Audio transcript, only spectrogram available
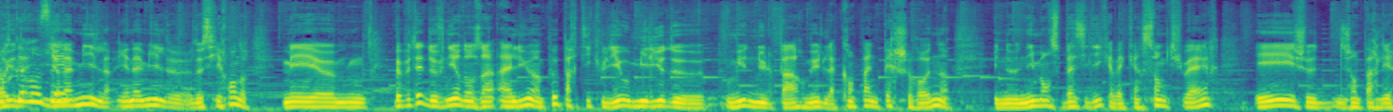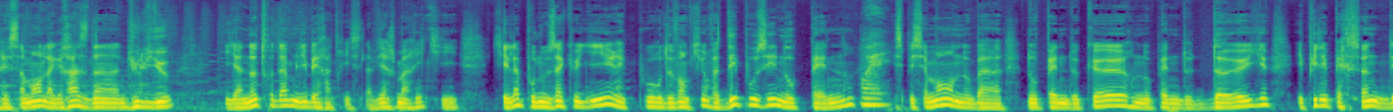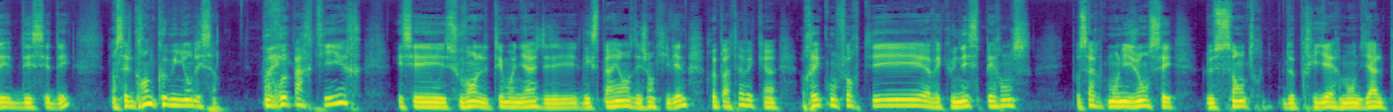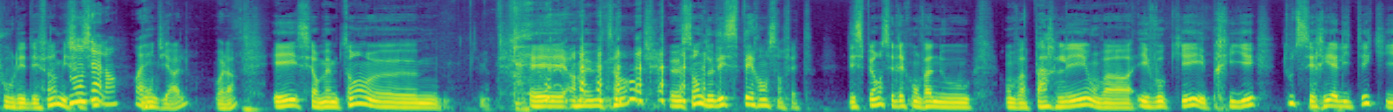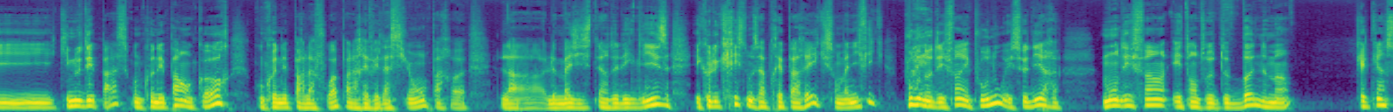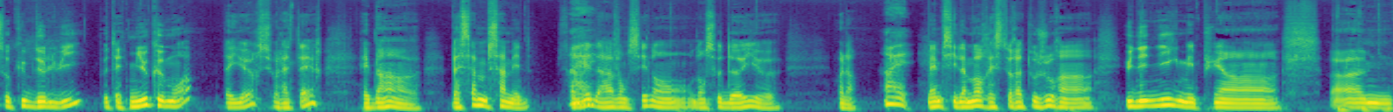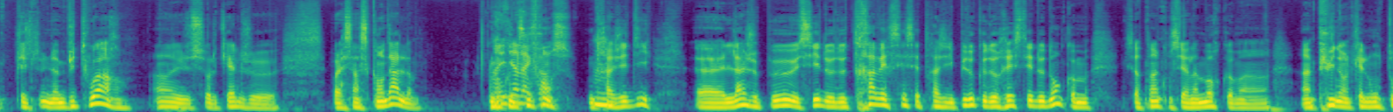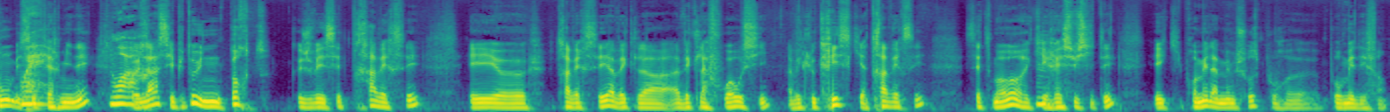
il, y a, il, y en a mille, il y en a mille de, s'y rendre, mais euh, bah, peut-être de venir dans un, un, lieu un peu particulier, au milieu de, au milieu de nulle part, au milieu de la campagne percheronne, une, une immense basilique avec un sanctuaire, et j'en parlais récemment, la grâce du lieu. Il y a Notre-Dame libératrice, la Vierge Marie, qui, qui est là pour nous accueillir et pour devant qui on va déposer nos peines, ouais. et spécialement nos, bah, nos peines de cœur, nos peines de deuil, et puis les personnes dé décédées dans cette grande communion des saints. Pour Ouais. repartir, et c'est souvent le témoignage des- l'expérience des gens qui viennent, repartir avec un réconforté, avec une espérance. C'est pour ça que Montligeon, c'est le centre de prière mondial pour les défunts, mais mondial, hein ouais. mondial, voilà. Et c'est en même temps, euh, bien. et en même temps, euh, centre de l'espérance en fait. L'espérance, c'est-à-dire qu'on va nous, on va parler, on va évoquer et prier toutes ces réalités qui, qui nous dépassent, qu'on ne connaît pas encore, qu'on connaît par la foi, par la révélation, par euh, la- le magistère de l'Église, et que le Christ nous a préparés, et qui sont magnifiques pour Oui. nos défunts et pour nous. Et se dire, mon défunt est entre de bonnes mains, quelqu'un s'occupe de lui, peut-être mieux que moi, d'ailleurs, sur la terre, eh ben, euh, ben ça, ça m'aide. Ça Ouais. m'aide à avancer dans, dans ce deuil. euh, voilà. Ouais. Même si la mort restera toujours un- une énigme et puis un, un, un butoir hein, sur lequel je. Voilà, c'est un scandale. Donc une souffrance, une Mm. tragédie. Euh, là, je peux essayer de, de traverser cette tragédie plutôt que de rester dedans, comme certains considèrent la mort comme un, un puits dans lequel on tombe et Ouais. c'est terminé. Euh, là, c'est plutôt une porte que je vais essayer de traverser et euh, traverser avec la, avec la foi aussi, avec le Christ qui a traversé cette mort et qui Mm. est ressuscité et qui promet la même chose pour, euh, pour mes défunts.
